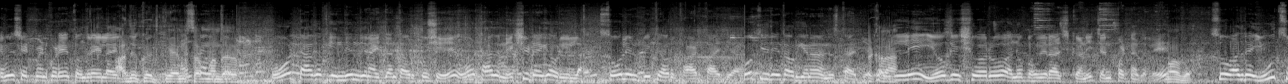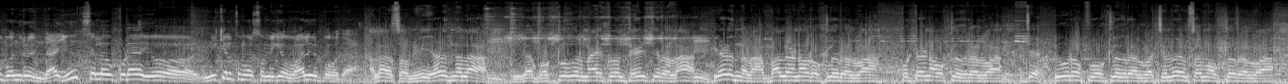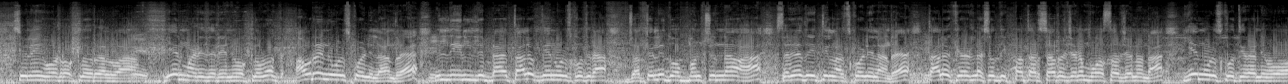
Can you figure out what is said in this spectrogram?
Statement ಕೂಡ ಏನು ತೊಂದರೆ ಇಲ್ಲ. ಅದಕ್ಕೂ ಇದಕ್ಕೆ ಏನು ಸಂಬಂಧ? ಓಟ್ ಆಗೋದಕ್ಕೆ ಹಿಂದಿನ ದಿನ ಇದ್ದಂತ ಅವ್ರ ಖುಷಿ. ಓಟ್ ಆಗ ನೆಕ್ಸ್ಟ್ ಡೇಗೆ ಅವ್ರು ಇಲ್ಲ. ಸೋಲಿನ ಭೀತಿ ಅವ್ರು ಕಾಡ್ತಾ ಇದೆಯಾ? ಸೋತಿದೆ ಅಂತ ಅವ್ರಿಗೆ ಏನೋ ಅನಿಸ್ತಾ ಇದೆಯಾ? ಇಲ್ಲಿ ಯೋಗೇಶ್ವರು ಅನುಭವಿ ರಾಜಕಾರಣಿ ಚನ್ನಪಟ್ಟಣದಲ್ಲಿ. ಹೌದು. ಸೊ ಆದ್ರೆ ಯೂತ್ಸ್ ಬಂದ್ರಿಂದ ಯೂತ್ಸ್ ಎಲ್ಲವೂ ಕೂಡ ಯೋ- ನಿಖಿಲ್ ಕುಮಾರಸ್ವಾಮಿಗೆ ವಾಲ್ ಇರಬಹುದಾ? ಅಲ್ಲ ಸ್ವಾಮಿ ಹೇಳದ್ನಲ್ಲ. ಈಗ ಒಕ್ಲುಗರ ನಾಯಕರು ಅಂತ ಹೇಳ್ತಿರಲ್ಲ ಹೇಳದ್ನಲ್ಲ ಬಾಲಣ್ಣ ಅವ್ರು ಒಕ್ಲುಗರಲ್ವಾ ಪುಟ್ಟಣ್ಣ ಒಕ್ಲುಗರಲ್ವಾ ಜ ಇವರಪ್ಪ ಒಕ್ಲುಗರಲ್ವಾ ಚಿಲ್ವನ್ ಸ್ವಾಮಿ ಒಕ್ಲುಗರಲ್ವಾ ಶಿವಲಿಂಗೌಡ್ರು ಒಕ್ಲುಗರಲ್ವಾ ಏನು ಮಾಡಿದಾರೆ ನೀವು ಒಕ್ಲುಗರು ಅವ್ರೇ ನೀವು ಉಳಿಸ್ಕೊಳ್ಳಿಲ್ಲ ಅಂದರೆ? ಇಲ್ಲಿ ಇಲ್ಲಿ ತಾಲೂಕು ಏನು ಉಳಿಸ್ಕೋತೀರಾ? ಜೊತೆಲಿದ್ದು ಒಬ್ಬ ಮನುಷ್ಯನ ಸರಿಯಾದ ರೀತಿಯಲ್ಲಿ ನಡ್ಸ್ಕೊಳ್ಳಿಲ್ಲ ಅಂದರೆ ತಾಲೂಕು ಎರಡು ಲಕ್ಷದ ಇಪ್ಪತ್ತಾರು ಸಾವಿರ ಜನ ಮೂವತ್ತು ಸಾವಿರ ಜನನ ಏನು ಉಳಿಸ್ಕೋತೀರಾ ನೀವು?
